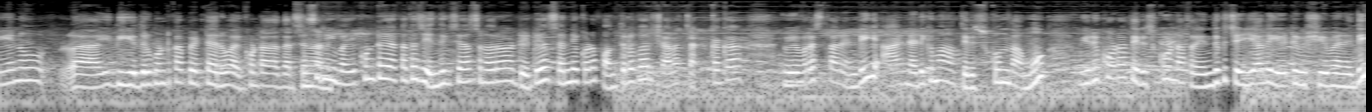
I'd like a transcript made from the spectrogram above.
నేను ఇది ఎదురుగుంటగా పెట్టారు వైకుంఠ దర్శనం ఈ వైకుంఠ ఏకాదశి ఎందుకు చేస్తున్నారో ఆ డీటెయిల్స్ అన్నీ కూడా పంతులు గారు చాలా చక్కగా వివరిస్తారండి. ఆయన అడిగి మనం తెలుసుకుందాము. మీరు కూడా తెలుసుకోండి అసలు ఎందుకు చెయ్యాలి ఏటి విషయం అనేది.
